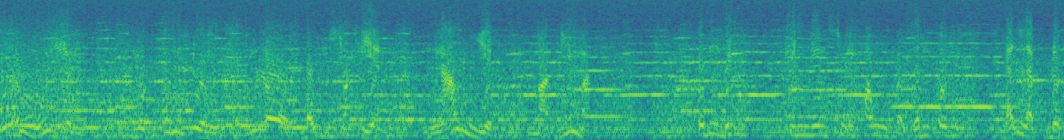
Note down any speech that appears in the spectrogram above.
Giữa núi rừng, một công trường khổng lồ bỗng xuất hiện, náo nhiệt mà bí mật. Công binh thanh niên sung phong và dân công đã lập được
